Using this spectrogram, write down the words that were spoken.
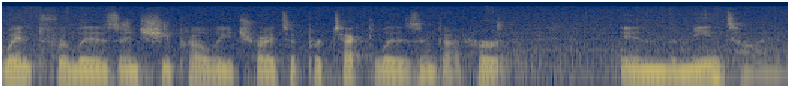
went for Liz, and she probably tried to protect Liz and got hurt in the meantime.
